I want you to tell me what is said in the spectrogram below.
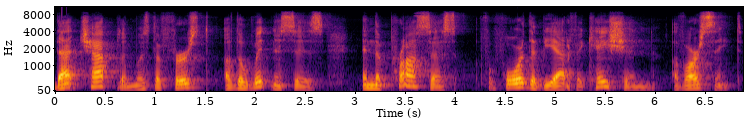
That chaplain was the first of the witnesses in the process for the beatification of our saint.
